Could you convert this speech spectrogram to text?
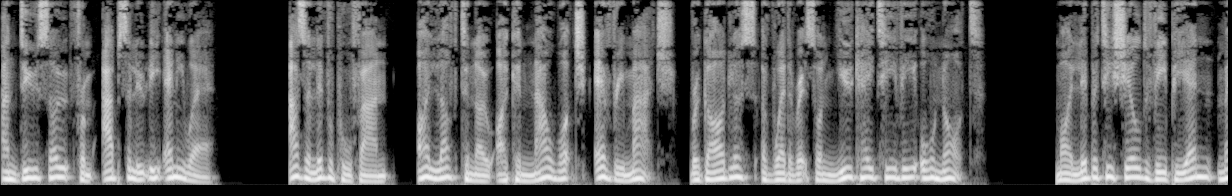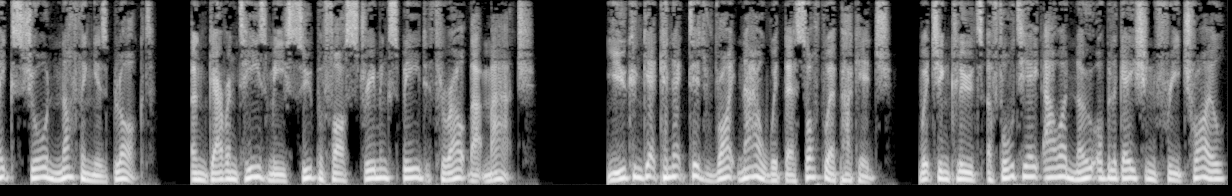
and do so from absolutely anywhere. As a Liverpool fan, I love to know I can now watch every match, regardless of whether it's on UK TV or not. My Liberty Shield VPN makes sure nothing is blocked, and guarantees me super fast streaming speed throughout that match. You can get connected right now with their software package, which includes a 48 hour no obligation free trial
